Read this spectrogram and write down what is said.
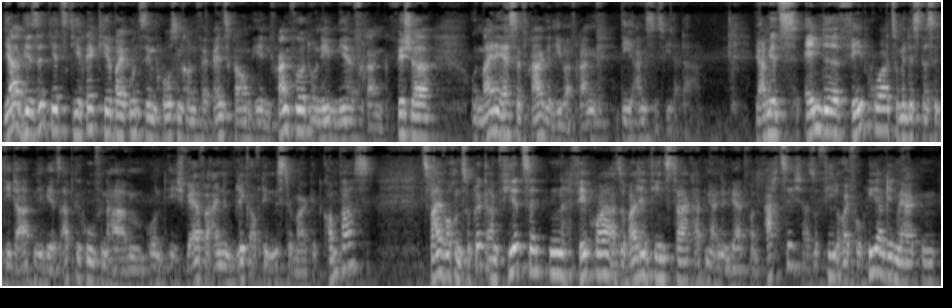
Ja, wir sind jetzt direkt hier bei uns im großen Konferenzraum hier in Frankfurt und neben mir Frank Fischer. Und meine erste Frage, lieber Frank, die Angst ist wieder da. Wir haben jetzt Ende Februar, zumindest das sind die Daten, die wir jetzt abgerufen haben, und ich werfe einen Blick auf den Mr. Market Kompass. Zwei Wochen zurück, am 14. Februar, also Valentinstag, hatten wir einen Wert von 80, also viel Euphorie an den Märkten.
